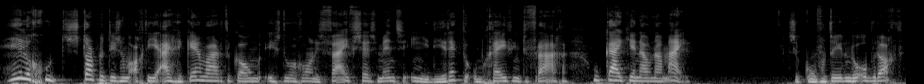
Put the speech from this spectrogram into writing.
hele goed startpunt is om achter je eigen kernwaarde te komen, is door gewoon eens vijf, zes mensen in je directe omgeving te vragen, hoe kijk je nou naar mij? Dat is een confronterende opdracht,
